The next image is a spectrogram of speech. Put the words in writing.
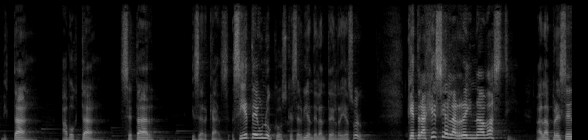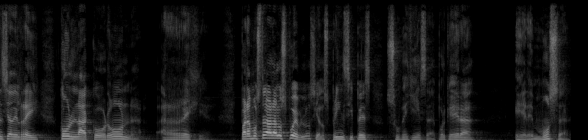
Victá, Aboctá, Setar y Cercaz, siete eunucos que servían delante del rey Azuero que trajese a la reina Basti a la presencia del rey con la corona regia, para mostrar a los pueblos y a los príncipes su belleza, porque era hermosa.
